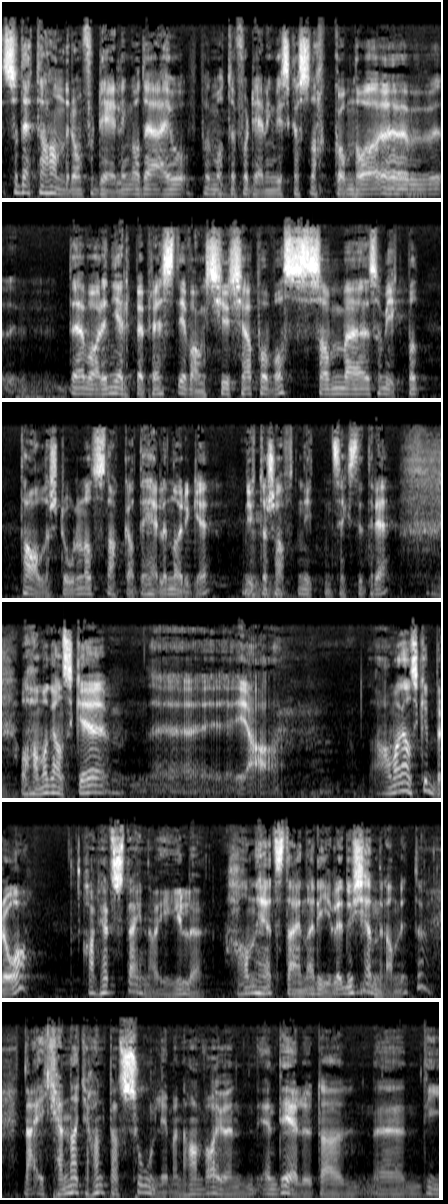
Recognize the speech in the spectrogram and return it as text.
Så dette handler om fordeling, og det er jo på en måte fordeling vi skal snakke om nå. Eh, det var en hjelpeprest i Vangskirka på Voss som, eh, som gikk på talerstolen og snakka til hele Norge nyttårsaften 1963. Og han var ganske eh, Ja, han var ganske brå. Han het Steinar Ile. Han het Steinar Ile. Du kjenner han litt, du? Nei, jeg kjenner ikke han personlig, men han var jo en, en del ut av de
